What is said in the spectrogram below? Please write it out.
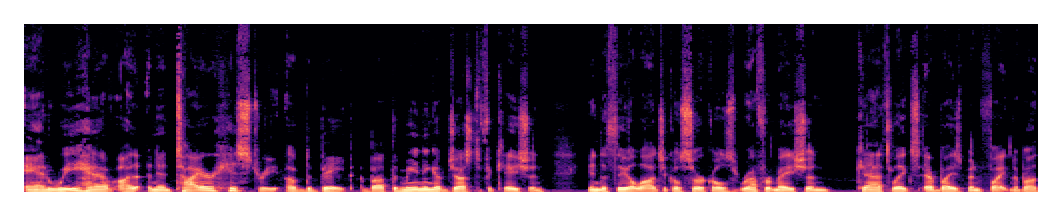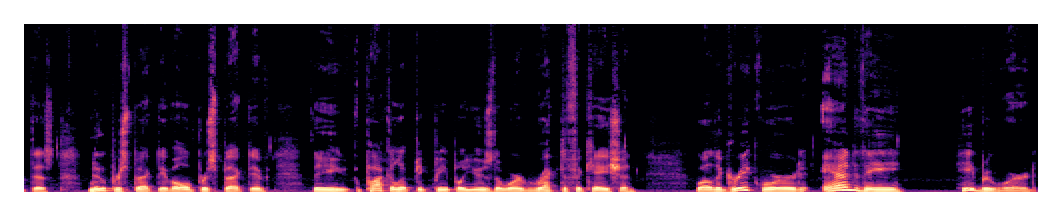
and we have a, an entire history of debate about the meaning of justification in the theological circles, Reformation, Catholics, everybody's been fighting about this. New perspective, old perspective. The apocalyptic people use the word rectification. Well, the Greek word and the Hebrew word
